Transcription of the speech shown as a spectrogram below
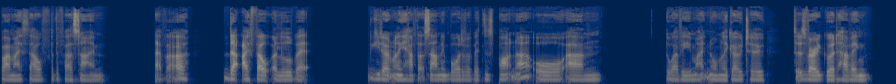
by myself for the first time ever, that I felt a little bit. You don't really have that sounding board of a business partner or um, whoever you might normally go to. So it's very good having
